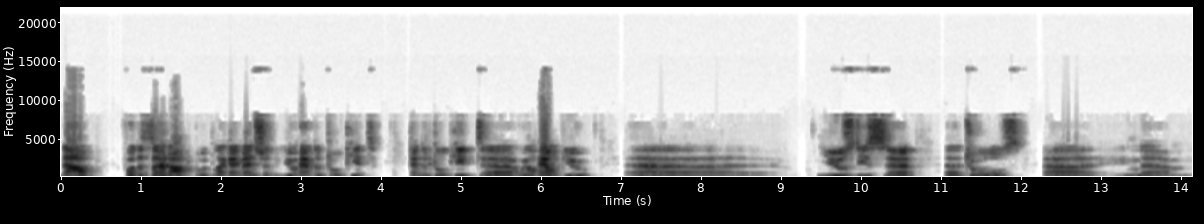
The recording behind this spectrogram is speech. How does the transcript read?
Now, for the third output, like I mentioned, you have the toolkit, and the toolkit uh, will help you uh, use these uh, uh tools uh, in um,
